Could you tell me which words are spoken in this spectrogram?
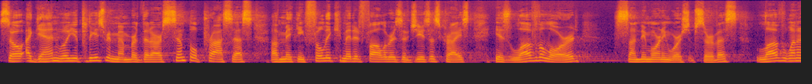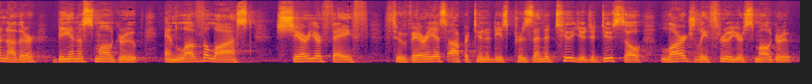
So, again, will you please remember that our simple process of making fully committed followers of Jesus Christ is love the Lord, Sunday morning worship service, love one another, be in a small group, and love the lost, share your faith through various opportunities presented to you to do so, largely through your small group.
